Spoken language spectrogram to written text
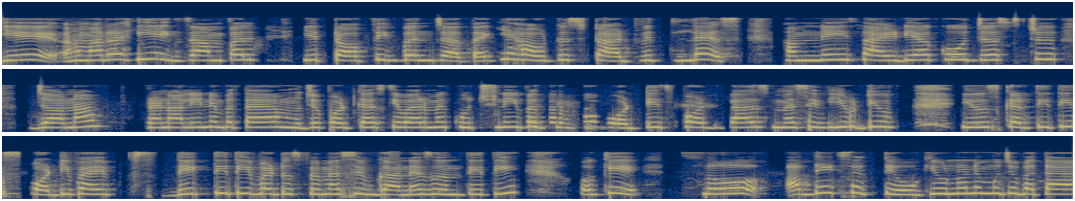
ये हमारा ही एग्ज़ाम्पल ये टॉपिक बन जाता है कि how to start with less हमने इस आइडिया को जस्ट जाना। प्रणाली ने बताया मुझे पॉडकास्ट के बारे में कुछ नहीं पता था। व्हाट इज़ पॉडकास्ट मैं सिर्फ़ यूट्यूब यूज़ करती थी स्पॉटिफाई देखती थी बट उस पर मैं सिर्फ़ गाने सुनती थी। ओके okay, सो so, आप देख सकते हो कि उन्होंने मुझे बताया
